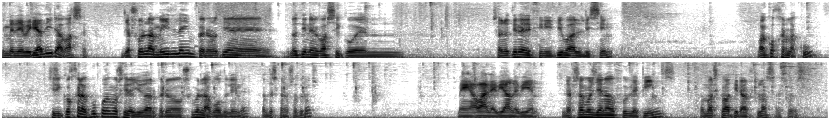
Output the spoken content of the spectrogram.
Y me debería de ir a base. Ya suena la mid lane, pero no tiene No tiene básico el... O sea, no tiene definitiva el Lee ¿Va a coger la Q? Si, si coge la Q podemos ir a ayudar Pero sube la botlane, ¿eh? Antes que nosotros. Venga, vale, vale, bien. Nos hemos llenado full de pings. Lo más que va a tirar flash, eso es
